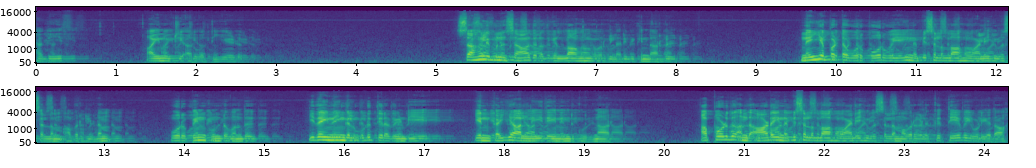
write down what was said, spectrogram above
ஹதீஸ் ஐநூற்றி அறுபத்தி ஏழு. சஹலிபின் சாத் ரதி அவர்கள் அறிவிக்கின்றார்கள் நெய்யப்பட்ட ஒரு போர்வையை நபி ஸல்லல்லாஹு அலைஹி வஸல்லம் அவர்களிடம் ஒரு பெண் கொண்டு வந்து இதை நீங்கள் உடுத்திட வேண்டியே என் கையால் நெய்தேன் என்று கூறினார். அப்பொழுது அந்த ஆடை நபி ஸல்லல்லாஹு அலைஹி வஸல்லம் அவர்களுக்கு தேவையுடையதாக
